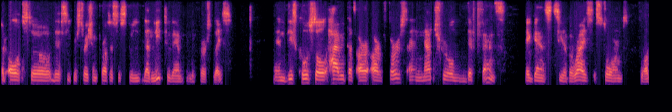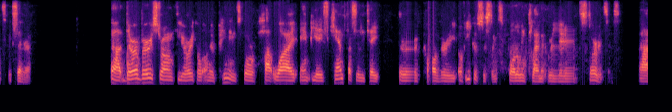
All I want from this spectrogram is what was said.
but also the sequestration processes to, that lead to them in the first place. And these coastal habitats are our first and natural defense against sea level rise, storms, floods, etc. Uh, there are very strong theoretical underpinnings for how, why MPAs can facilitate the recovery of ecosystems following climate-related disturbances. Uh,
